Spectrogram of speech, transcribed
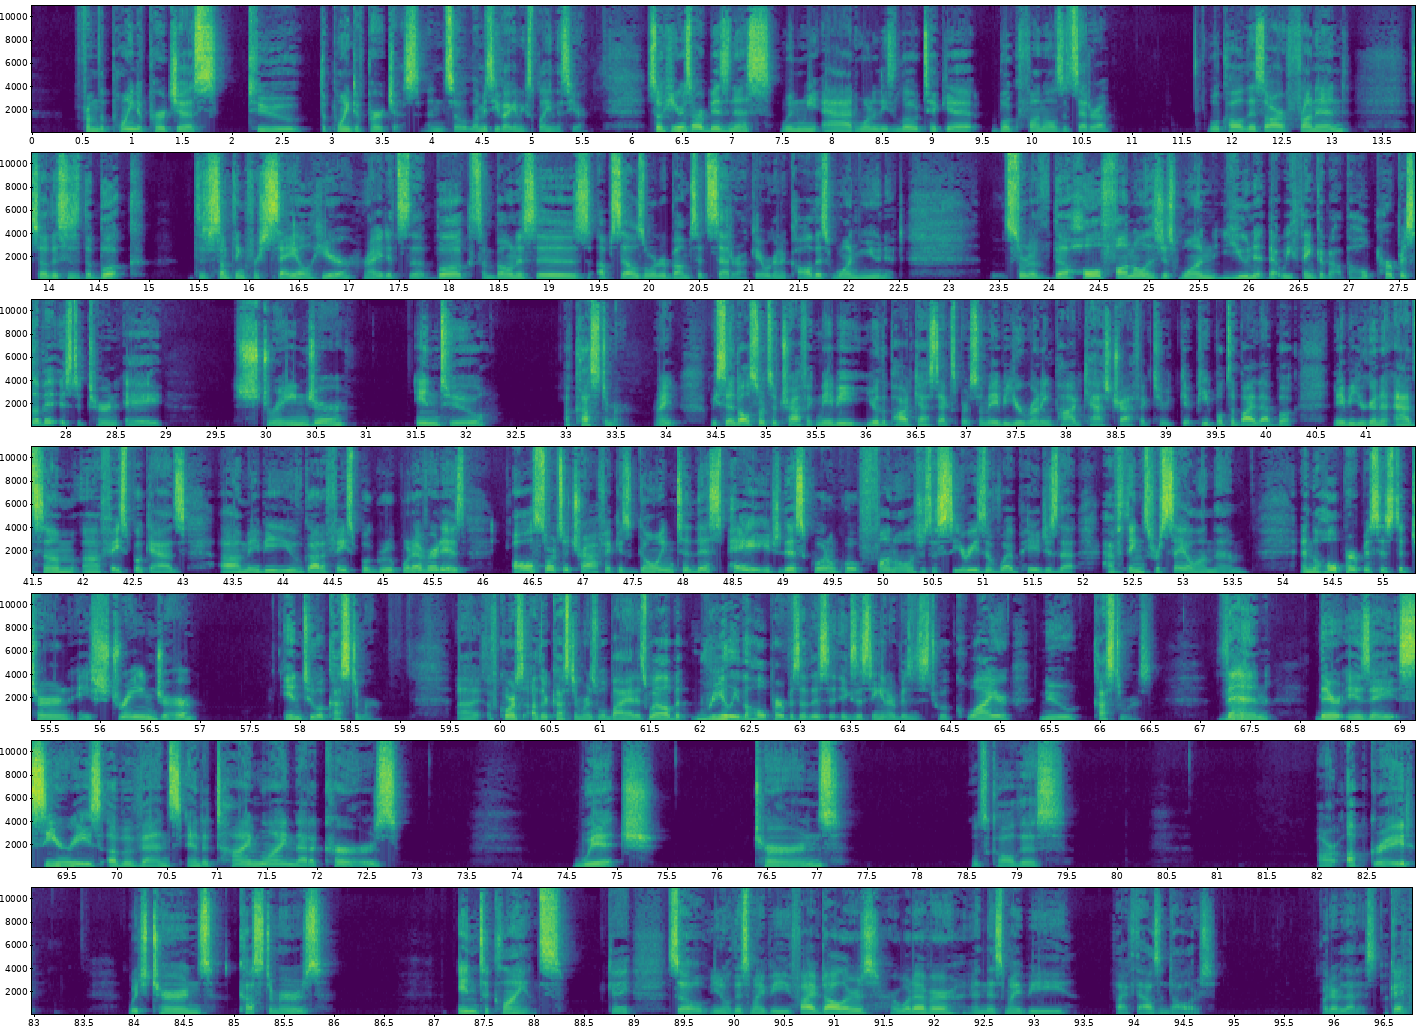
from the point of purchase to the point of purchase. And so let me see if I can explain this here. So here's our business when we add one of these low ticket book funnels, etc. We'll call this our front end. So this is the book there's something for sale here, right? It's the book, some bonuses, upsells, order bumps, etc. Okay, we're going to call this one unit. Sort of the whole funnel is just one unit that we think about. The whole purpose of it is to turn a stranger into a customer right? We send all sorts of traffic. Maybe you're the podcast expert. So maybe you're running podcast traffic to get people to buy that book. Maybe you're going to add some uh, Facebook ads. Uh, maybe you've got a Facebook group, whatever it is. All sorts of traffic is going to this page, this quote unquote funnel. It's just a series of web pages that have things for sale on them. And the whole purpose is to turn a stranger into a customer, uh, of course, other customers will buy it as well, but really the whole purpose of this existing in our business is to acquire new customers. Then there is a series of events and a timeline that occurs which turns, let's call this our upgrade, which turns customers into clients. Okay. So, you know, this might be $5 or whatever, and this might be $5,000, whatever that is. Okay.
